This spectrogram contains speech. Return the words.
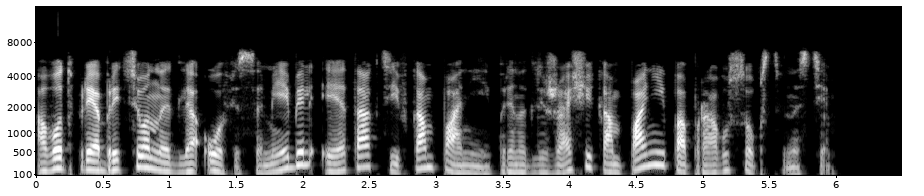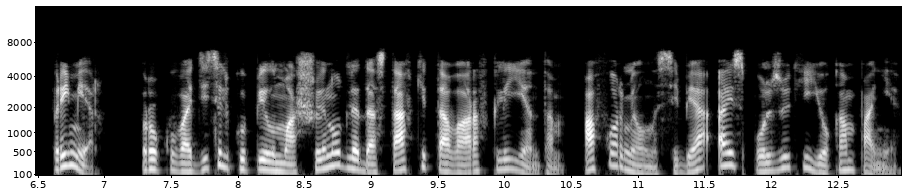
А вот приобретенная для офиса мебель – это актив компании, принадлежащий компании по праву собственности. Пример. Руководитель купил машину для доставки товаров клиентам, оформил на себя, а использует ее компания.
